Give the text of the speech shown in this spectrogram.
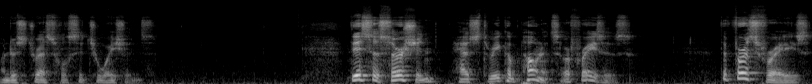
under stressful situations. This assertion has three components or phrases. The first phrase,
